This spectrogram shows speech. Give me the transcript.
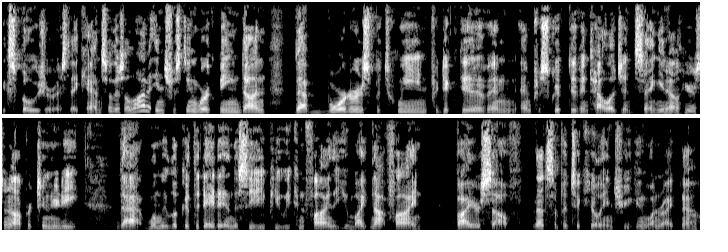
exposure as they can. So there's a lot of interesting work being done that borders between predictive and, and prescriptive intelligence saying, you know, here's an opportunity that when we look at the data in the CDP, we can find that you might not find by yourself. That's a particularly intriguing one right now.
